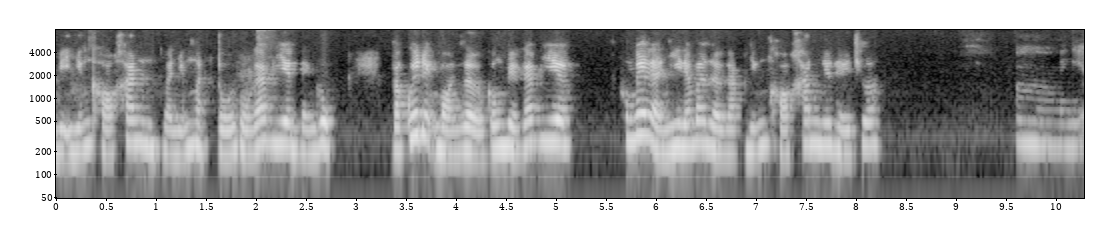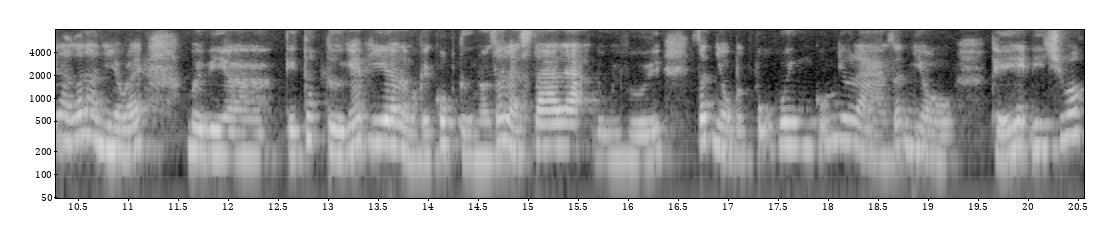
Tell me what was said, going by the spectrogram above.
bị những khó khăn và những mặt tối của gap year đánh gục và quyết định bỏ dở công việc gap year. Không biết là Nhi đã bao giờ gặp những khó khăn như thế chưa? Ừ, mình nghĩ là rất là nhiều đấy. Bởi vì, à, cái cụm từ ghép year là một cái cụm từ nó rất là xa lạ đối với rất nhiều bậc phụ huynh cũng như là rất nhiều thế hệ đi trước.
